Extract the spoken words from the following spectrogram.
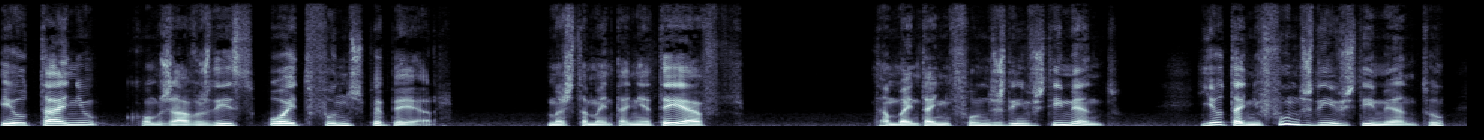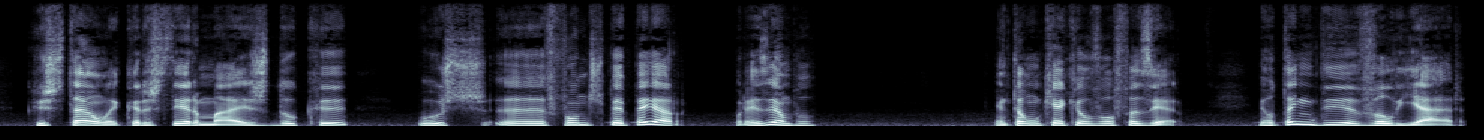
eu tenho, como já vos disse, oito fundos PPR, mas também tenho ETFs, também tenho fundos de investimento. E eu tenho fundos de investimento que estão a crescer mais do que os uh, fundos PPR, por exemplo. Então o que é que eu vou fazer? Eu tenho de avaliar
